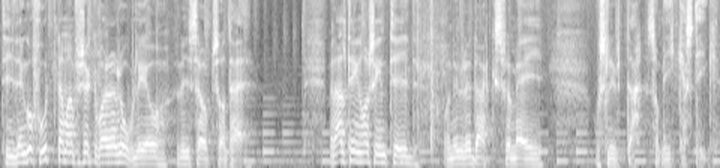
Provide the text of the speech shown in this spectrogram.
Tiden går fort när man försöker vara rolig och visa upp sånt här. Men allting har sin tid och nu är det dags för mig att sluta som ICA-Stig.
